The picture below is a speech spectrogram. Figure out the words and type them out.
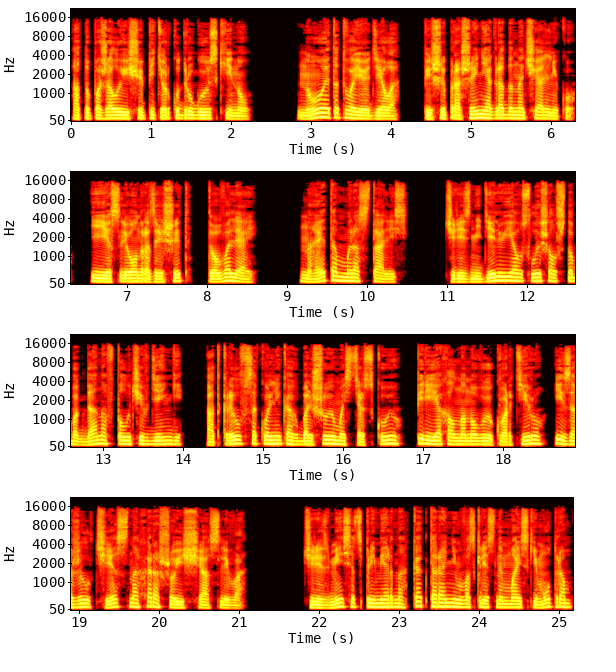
а то, пожалуй, еще пятерку-другую скинул. Ну, это твое дело. Пиши прошение градоначальнику и если он разрешит, то валяй. На этом мы расстались. Через неделю я услышал, что Богданов, получив деньги, открыл в Сокольниках большую мастерскую, переехал на новую квартиру и зажил честно, хорошо и счастливо. Через месяц примерно, как-то ранним воскресным майским утром,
